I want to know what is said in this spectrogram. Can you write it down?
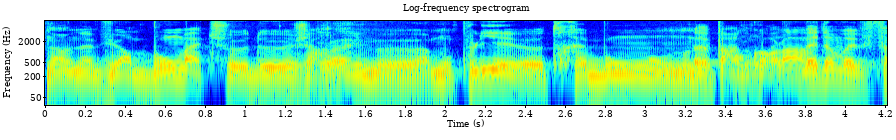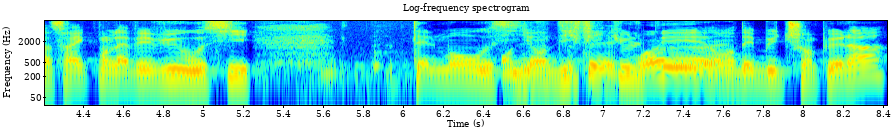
On a vu un bon match de Jardim euh, à Montpellier, euh, très bon, on n'est bah, pas encore là. Mais non, mais c'est vrai qu'on l'avait vu aussi tellement aussi en difficulté, en début de championnat.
